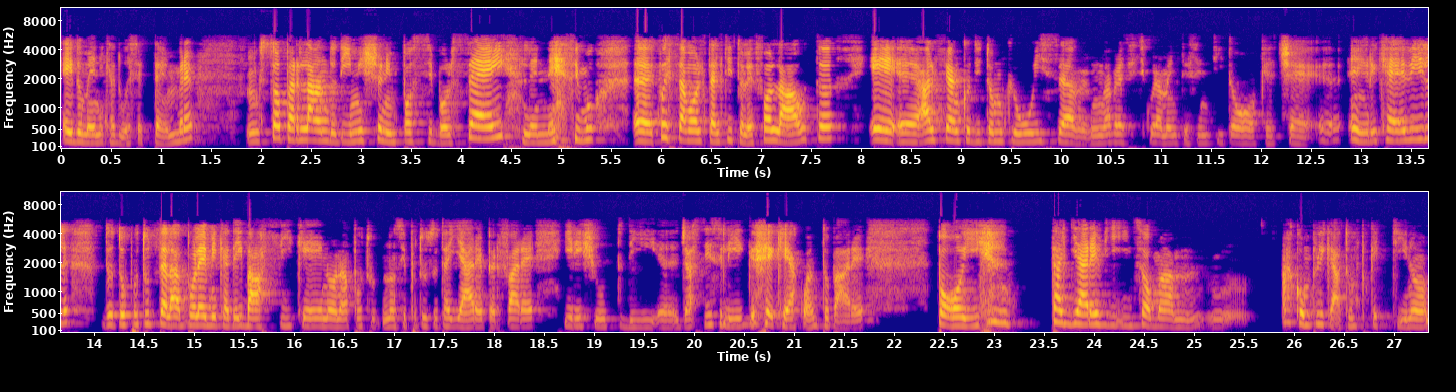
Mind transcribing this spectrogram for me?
e domenica 2 settembre. Mm, sto parlando di Mission Impossible 6, l'ennesimo, eh, questa volta il titolo è Fallout e eh, al fianco di Tom Cruise avrete sicuramente sentito che c'è eh, Henry Cavill, dopo tutta la polemica dei baffi che non, potuto, non si è potuto tagliare per fare i reshoot di eh, Justice League e che a quanto pare poi tagliare via, insomma mm, ha complicato un pochettino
